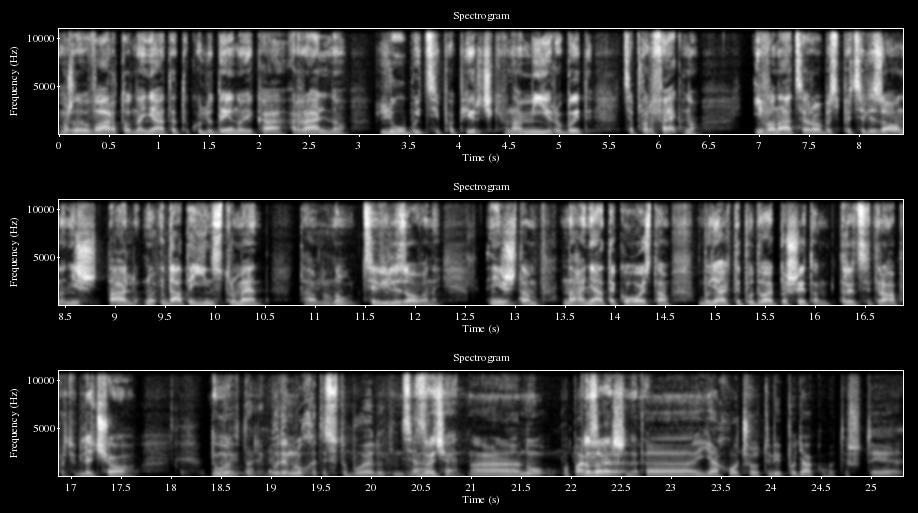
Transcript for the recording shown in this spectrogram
можливо, варто найняти таку людину, яка реально любить ці папірчики, вона вміє робити це перфектно. І вона це робить спеціалізовано, ніж та ну і дати їй інструмент там, ну. цивілізований, ніж там наганяти когось там, бо як типу, давай пиши там 30 рапортів. Для чого? Тому, Віталій, будемо рухатись з тобою до кінця. Звичайно. Е, ну, по-перше, До завершення, Е, я хочу тобі подякувати, що ти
